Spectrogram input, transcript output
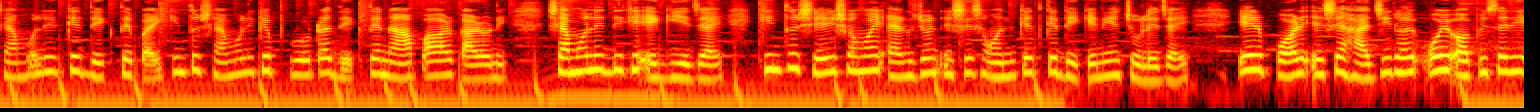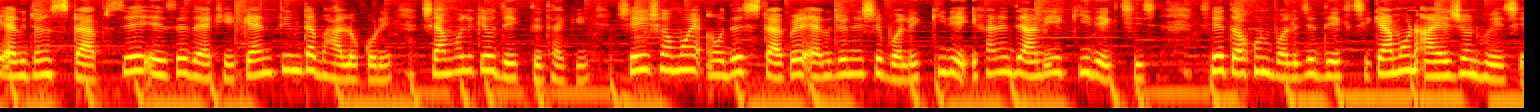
শ্যামলীকে দেখতে পায়, কিন্তু শ্যামলীকে পুরোটা দেখতে না পাওয়ার কারণে শ্যামলের দিকে এগিয়ে যায়। কিন্তু সেই সময় একজন এসে অনিকেতকে ডেকে নিয়ে চলে যায়। এরপর এসে হাজির হয় ওই অফিসারই একজন স্টাফ। সে এসে দেখে ক্যান্টিনটা ভালো করে শ্যামলকেও দেখতে থাকে। সেই সময় ওদের স্টাফের একজন এসে বলে, কী রে, এখানে দাঁড়িয়ে কি দেখছিস? সে তখন বলে যে, দেখছি, কেমন আয়োজন হয়েছে।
